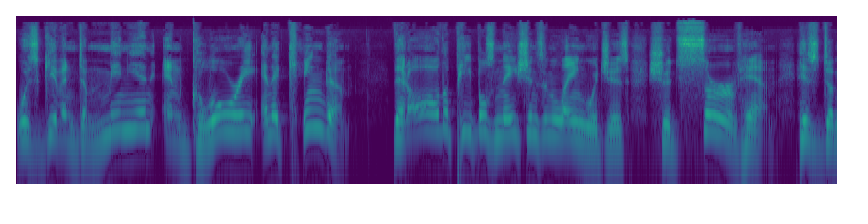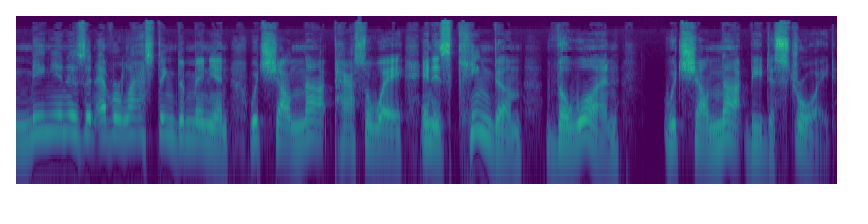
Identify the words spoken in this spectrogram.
was given dominion and glory and a kingdom that all the peoples, nations, and languages should serve him. His dominion is an everlasting dominion which shall not pass away, and his kingdom the one which shall not be destroyed.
